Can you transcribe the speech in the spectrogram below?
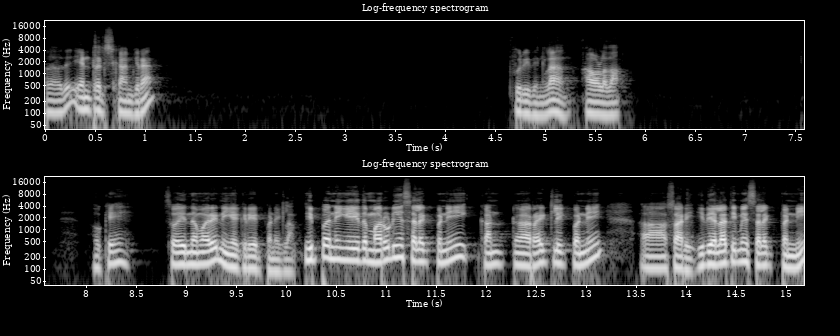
அதாவது என்ட்ரன்ஸ் காமிக்கிறேன். புரியுதுங்களா? அவ்வளோதான் ஓகே? ஸோ இந்த மாதிரி நீங்கள் க்ரியேட் பண்ணிக்கலாம். இப்போ நீங்கள் இதை மறுபடியும் செலக்ட் பண்ணி கன் ரைட் கிளிக் பண்ணி சாரி இது எல்லாத்தையுமே செலக்ட் பண்ணி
